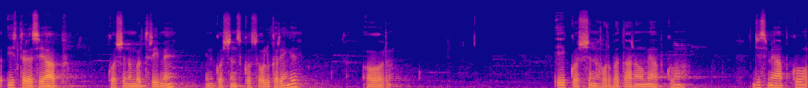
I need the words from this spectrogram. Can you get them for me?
तो इस तरह से आप क्वेश्चन नंबर थ्री में इन क्वेश्चंस को सोल्व करेंगे। और एक क्वेश्चन और बता रहा हूँ मैं आपको, जिसमें आपको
